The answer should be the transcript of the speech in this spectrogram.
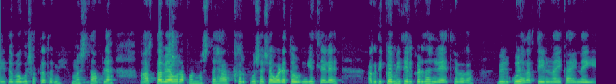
तर इथं बघू शकता तुम्ही. मस्त आपल्या आज तव्यावर आपण मस्त ह्या खरपूस अशा वड्या तळून घेतलेल्या आहेत. अगदी कमी तेलकट झालेल्या आहेत हे बघा. बिलकुल ह्याला तेल नाही काही नाही.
